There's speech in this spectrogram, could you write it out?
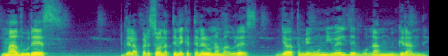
madurez de la persona, tiene que tener una madurez, lleva también un nivel de embuná muy grande.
